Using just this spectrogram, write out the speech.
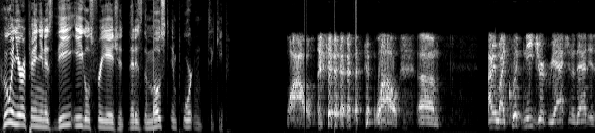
Who, in your opinion, is the Eagles free agent that is the most important to keep? Wow. wow. Um, I mean, my quick knee jerk reaction to that is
